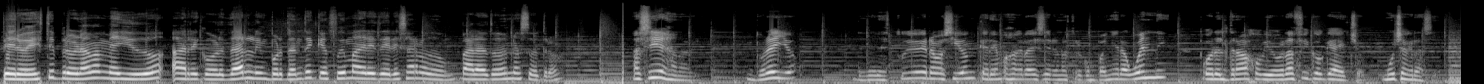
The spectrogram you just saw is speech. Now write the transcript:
pero este programa me ayudó a recordar lo importante que fue Madre Teresa Rodón para todos nosotros. Así es, Anabel. Y por ello, desde el estudio de grabación queremos agradecer a nuestra compañera Wendy por el trabajo biográfico que ha hecho. Muchas gracias.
